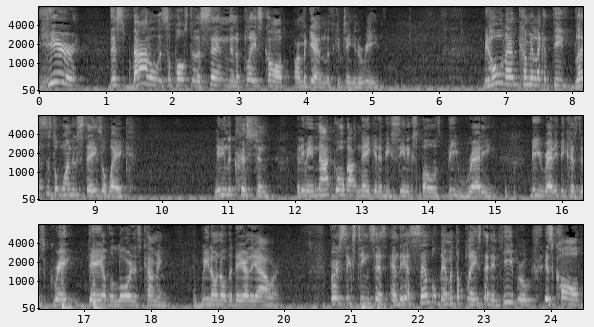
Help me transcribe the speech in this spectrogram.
here, this battle is supposed to ascend in a place called Armageddon. Let's continue to read. Behold, I'm coming like a thief. Blessed is the one who stays awake, meaning the Christian, that he may not go about naked and be seen exposed. Be ready. Be ready because this great day of the Lord is coming, and we don't know the day or the hour. Verse 16 says, And they assembled them at the place that in Hebrew is called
